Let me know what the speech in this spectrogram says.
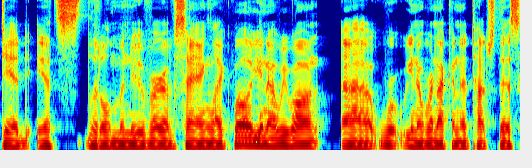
did its little maneuver of saying like, well, you know, we won't. Uh, we're, you know, we're not going to touch this,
